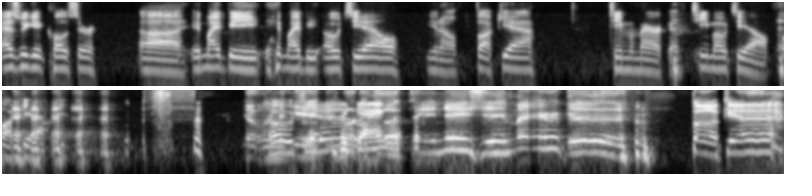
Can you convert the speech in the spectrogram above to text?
As we get closer, uh, it might be, it might be OTL, you know, fuck yeah. Team America, Team OTL, fuck yeah. Going to get The gang. motherfucking nation, America. fuck yeah.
